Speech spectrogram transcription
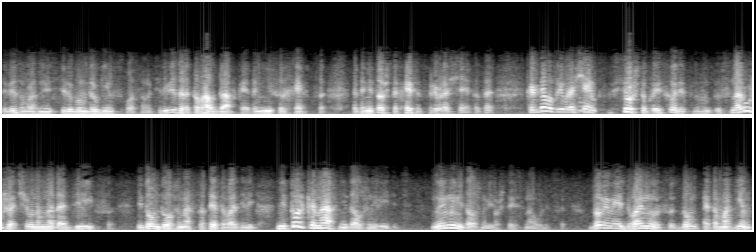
Телевизор можно внести любым другим способом. Телевизор это лавдавка, это не иср хефца. Это не то, что хефец превращает. Это когда мы превращаем все, что происходит снаружи, от чего нам надо отделиться, и дом должен нас от этого отделить. Не только нас не должны видеть, но и мы не должны видеть, что есть на улице. Дом имеет двойную суть. Дом это маген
